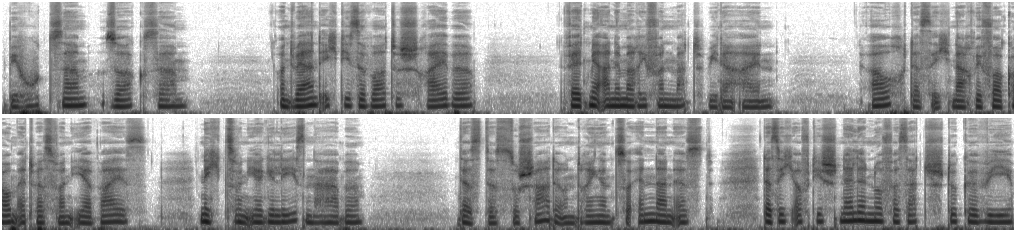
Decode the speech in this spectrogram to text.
behutsam, sorgsam. Und während ich diese Worte schreibe, fällt mir Annemarie von Matt wieder ein. Auch, dass ich nach wie vor kaum etwas von ihr weiß, nichts von ihr gelesen habe, dass das so schade und dringend zu ändern ist, dass ich auf die Schnelle nur Versatzstücke wie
